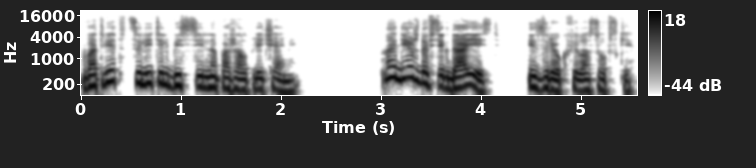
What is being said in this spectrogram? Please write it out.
В ответ целитель бессильно пожал плечами. «Надежда всегда есть», — изрек философски.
